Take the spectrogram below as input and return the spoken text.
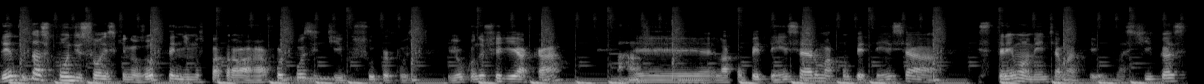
Dentro das condições que nós outros teníamos para trabalhar, foi positivo, super positivo. Eu, quando eu cheguei cá, é, a competência era uma competência extremamente amateur. As chicas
